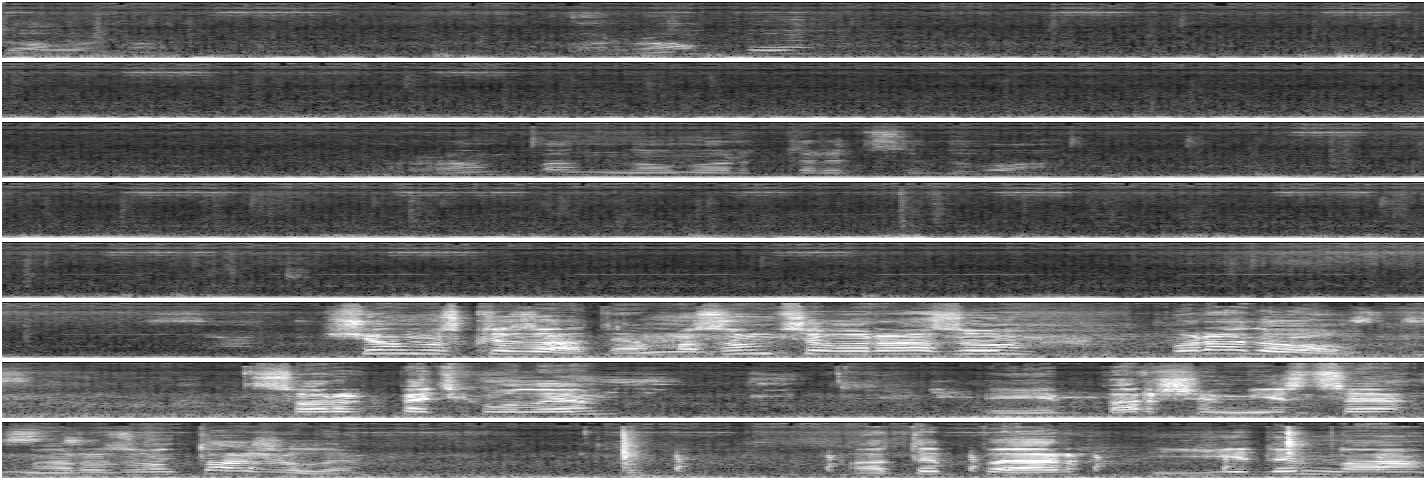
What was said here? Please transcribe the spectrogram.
Дали нам рампу. Рампа номер 32. Що вам сказати? Амазон цього разу порадував. 45 хвилин. І перше місце ми розвантажили. А тепер їдемо на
